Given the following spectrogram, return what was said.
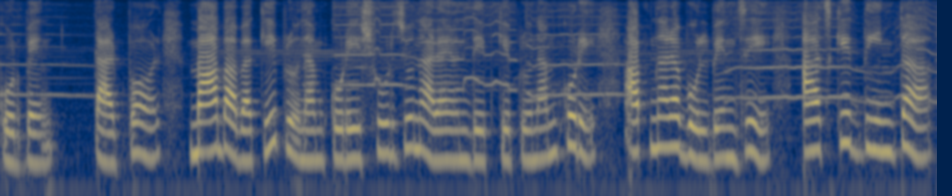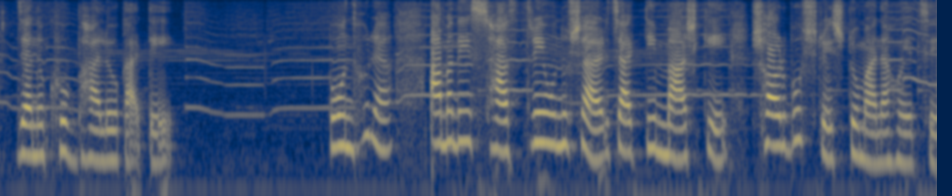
করবেন। তারপর মা বাবাকে প্রণাম করে সূর্য নারায়ণ দেবকে প্রণাম করে আপনারা বলবেন যে, আজকের দিনটা যেন খুব ভালো কাটে। বন্ধুরা, আমাদের শাস্ত্রে অনুসার চারটি মাসকে সর্বশ্রেষ্ঠ মানা হয়েছে।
